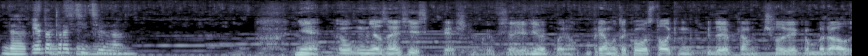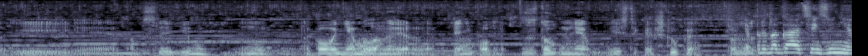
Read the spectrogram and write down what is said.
Да, И это кстати, отвратительно. да. Не, у меня, знаете, есть какая штука, все, я, я понял. Прямо такого сталкинга, когда я прям человека брал и э, там следил, ну, такого не было, наверное, я не помню. Зато у меня есть такая штука. тоже- Я предлагаю тебе, извини,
